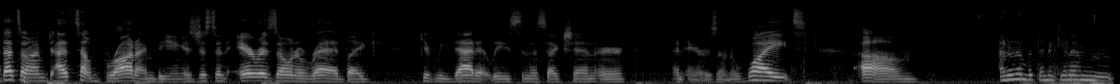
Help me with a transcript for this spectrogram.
that's how I'm that's how broad I'm being. Is just an Arizona red like give me that at least in a section or an Arizona white. Um, I don't know, but then again, I'm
